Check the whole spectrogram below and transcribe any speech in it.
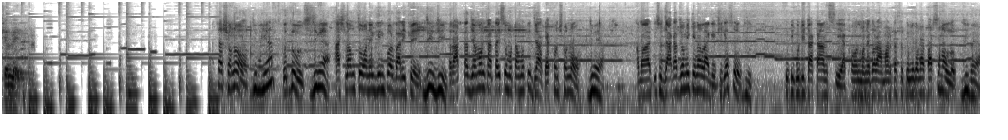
ছেলে। আচ্ছা শোনো। জি ভাইয়া। কুদ্দুস জি ভাইয়া। আসলাম তো অনেকদিন পর বাড়িতে। জি জি। রাতটা যেমন কাটাইছো মোটামুটি যাক এখন শোনো। জি ভাইয়া। আমার কিছু জায়গা জমি কেনা লাগে ঠিক আছে? কোটি কোটি টাকা আনছি। এখন মনে করো আমার কাছে তুমি তোমার পার্সোনাল লোক। জি ভাইয়া।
